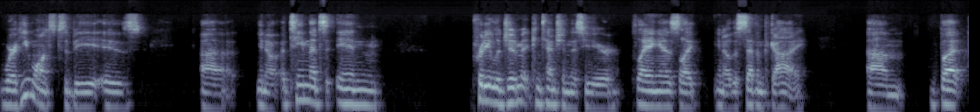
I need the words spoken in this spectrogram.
where he wants to be is, uh, you know, a team that's in pretty legitimate contention this year, playing as like you know the seventh guy. Um, but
